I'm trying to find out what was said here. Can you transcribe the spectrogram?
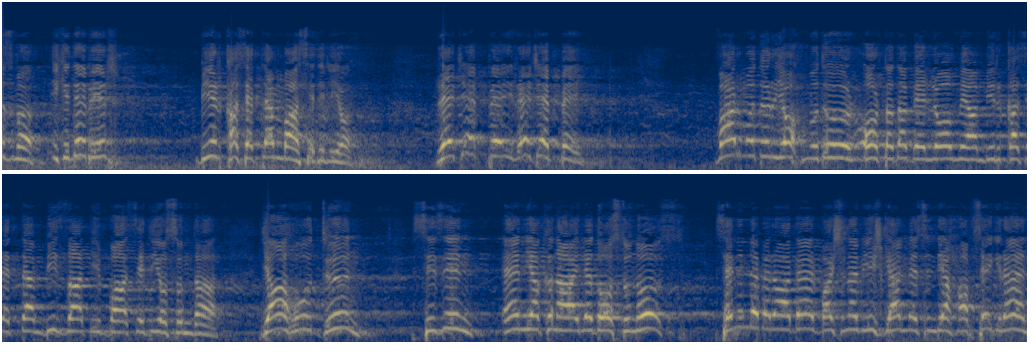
Duymadınız mı? İkide bir bir kasetten bahsediliyor. Recep Bey, Recep Bey. Var mıdır yok mudur ortada belli olmayan bir kasetten bizzat bahsediyorsun da. Yahu dün sizin en yakın aile dostunuz seninle beraber başına bir iş gelmesin diye hapse giren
